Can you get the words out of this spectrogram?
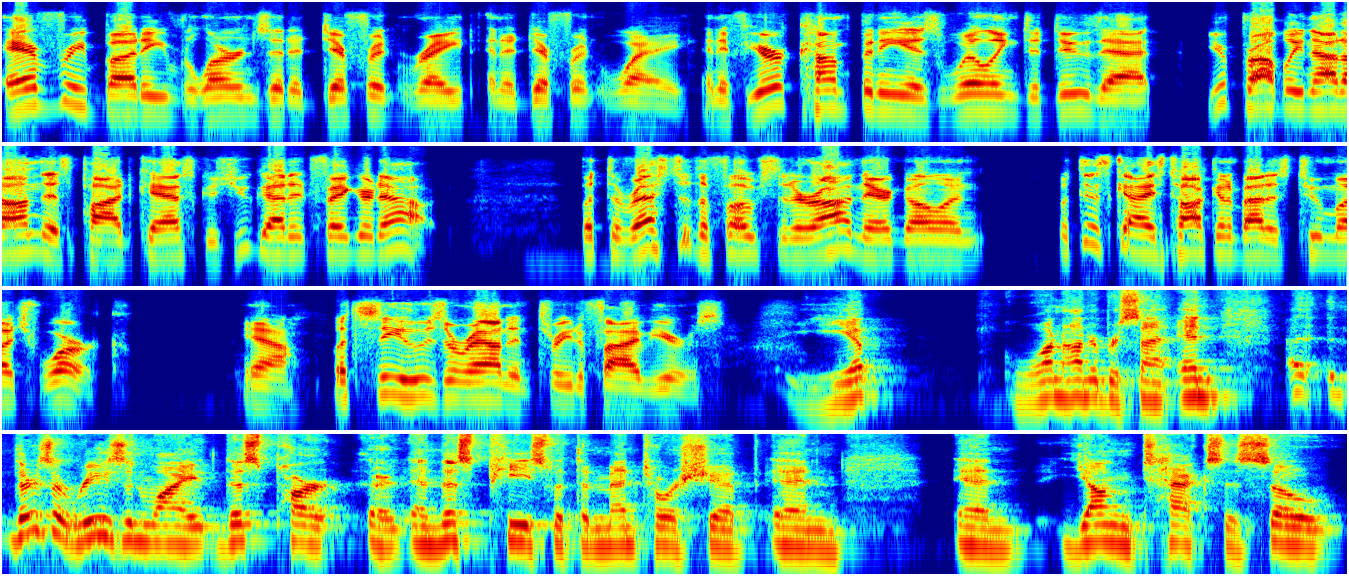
everybody learns at a different rate and a different way. And if your company is willing to do that, you're probably not on this podcast because you got it figured out. But the rest of the folks that are on there going, what this guy's talking about is too much work. Yeah, let's see who's around in three to five years. Yep. 100% and uh, there's a reason why this part uh, and this piece with the mentorship and and young techs is so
